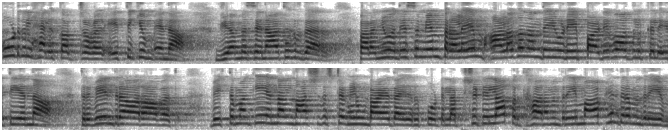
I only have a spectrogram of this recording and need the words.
കൂടുതൽ ഹെലികോപ്റ്ററുകൾ എത്തിക്കും എന്ന് വ്യോമസേനാധികൃതർ പറഞ്ഞു. അതേസമയം പ്രളയം അളകനന്ദയുടെ പടിവാതിൽക്കൽ എത്തിയെന്ന് ത്രിവേന്ദ്ര റാവത്ത് വ്യക്തമാക്കി. എന്നാൽ നാശനഷ്ടങ്ങൾ ഉണ്ടായതായി റിപ്പോർട്ട് ലഭിച്ചിട്ടില്ല. പ്രധാനമന്ത്രിയും ആഭ്യന്തരമന്ത്രിയും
